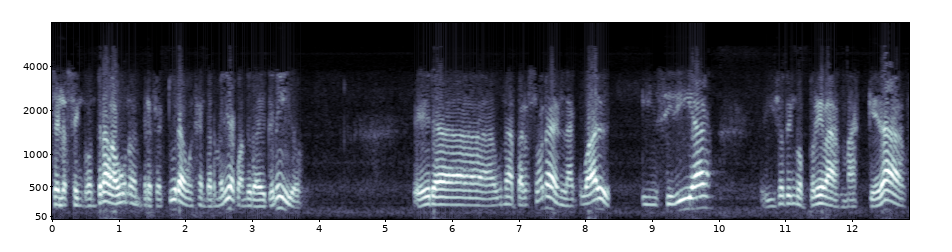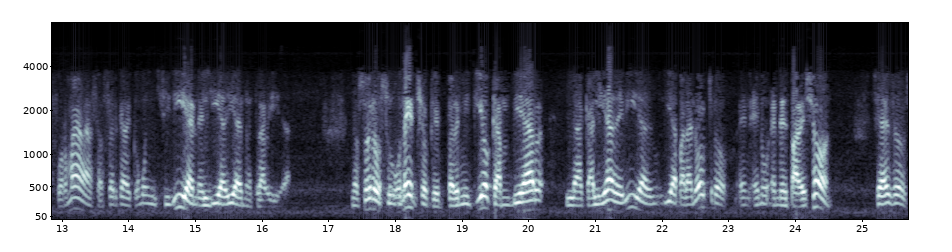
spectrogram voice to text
se los encontraba uno en prefectura o en gendarmería cuando era detenido. Era una persona en la cual incidía y yo tengo pruebas más que da formadas acerca de cómo incidía en el día a día de nuestra vida. Nosotros hubo un hecho que permitió cambiar la calidad de vida de un día para el otro en, en, el pabellón. O sea, ellos,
